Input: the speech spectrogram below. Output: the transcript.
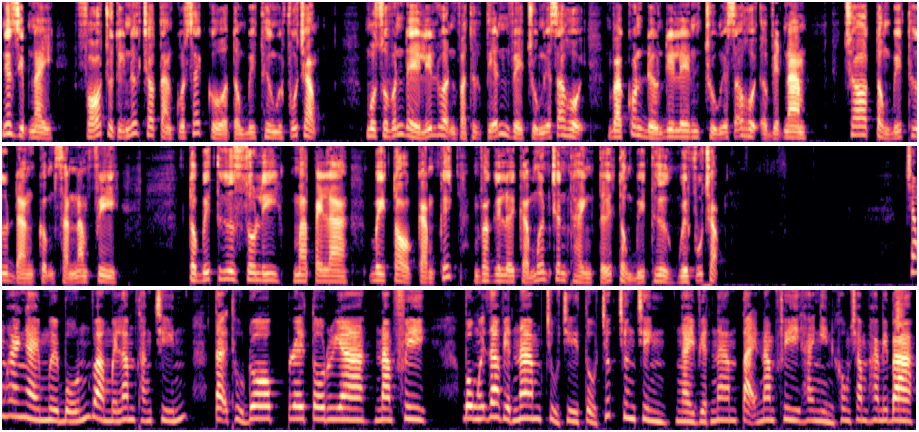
Nhân dịp này, Phó Chủ tịch nước trao tặng cuốn sách của Tổng Bí thư Nguyễn Phú Trọng, một số vấn đề lý luận và thực tiễn về chủ nghĩa xã hội và con đường đi lên chủ nghĩa xã hội ở Việt Nam cho Tổng Bí thư Đảng Cộng sản Nam Phi. Tổng Bí thư Soli Mapela bày tỏ cảm kích và gửi lời cảm ơn chân thành tới Tổng Bí thư Nguyễn Phú Trọng. Trong hai ngày 14 và 15 tháng 9, tại thủ đô Pretoria, Nam Phi, Bộ Ngoại giao Việt Nam chủ trì tổ chức chương trình Ngày Việt Nam tại Nam Phi 2023,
